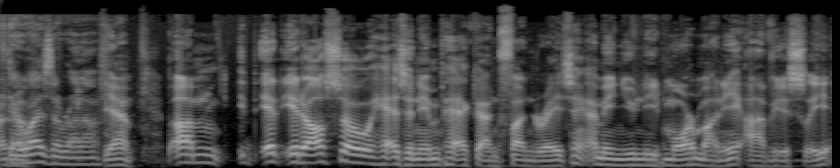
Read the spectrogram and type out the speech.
if there was a runoff. Yeah. Um, it, it also has an impact on fundraising. I mean, you need more money, obviously.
